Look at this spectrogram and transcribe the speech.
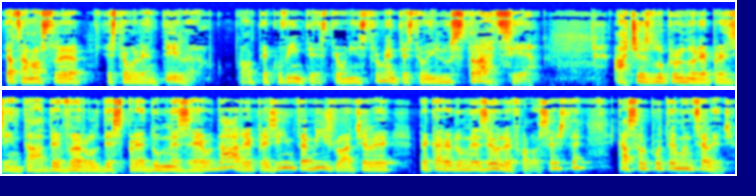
Viața noastră este o lentilă, cu alte cuvinte, este un instrument, este o ilustrație. Acest lucru nu reprezintă adevărul despre Dumnezeu, dar reprezintă mijloacele pe care Dumnezeu le folosește ca să-L putem înțelege.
